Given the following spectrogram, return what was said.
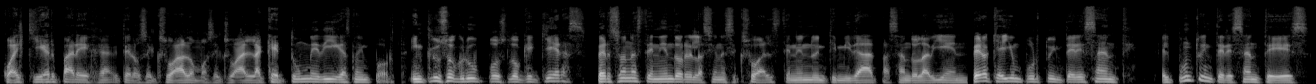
cualquier pareja, heterosexual, homosexual, la que tú me digas, no importa. Incluso grupos, lo que quieras. Personas teniendo relaciones sexuales, teniendo intimidad, pasándola bien. Pero aquí hay un punto interesante. El punto interesante es,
